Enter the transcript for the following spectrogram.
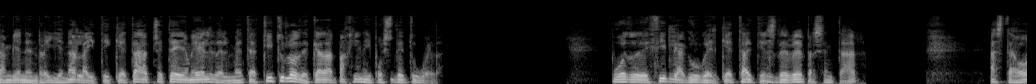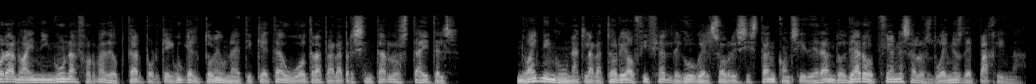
También en rellenar la etiqueta HTML del metatítulo de cada página y post de tu web. ¿Puedo decirle a Google qué titles debe presentar? Hasta ahora no hay ninguna forma de optar por que Google tome una etiqueta u otra para presentar los titles. No hay ninguna aclaratoria oficial de Google sobre si están considerando dar opciones a los dueños de página.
